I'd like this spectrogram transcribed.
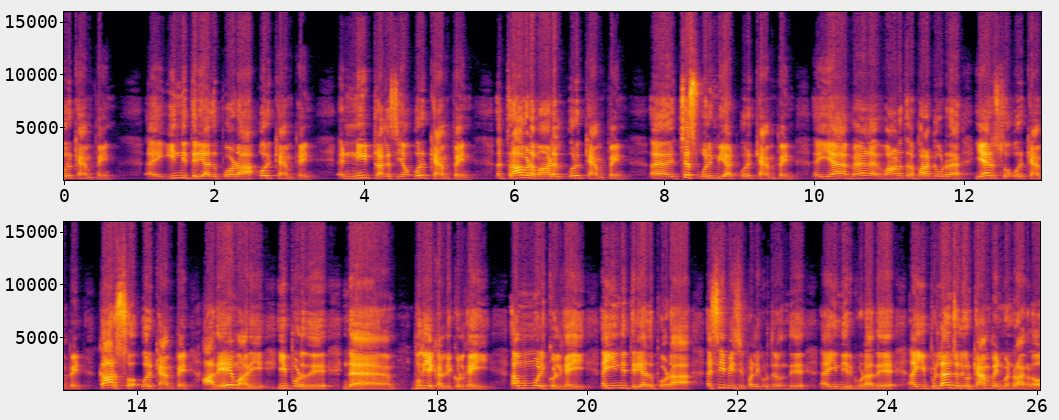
ஒரு கேம்பெயின். இந்தி தெரியாது போடா ஒரு கேம்பெயின். நீட் ரகசியம் ஒரு கேம்பெயின். திராவிட மாடல் ஒரு கேம்பெயின். செஸ் ஒலிம்பியாட் ஒரு கேம்பெயின் ஏ மேலே வானத்தில் பறக்க விடுற ஏர் ஷோ ஒரு கேம்பெயின் கார் ஷோ ஒரு கேம்பெயின் அதே மாதிரி இப்பொழுது இந்த புதிய கல்விக் கொள்கை மும்மொழி கொள்கை இந்தி தெரியாது போடா சிபிஎஸ்சி பள்ளிக்கூடத்தில் வந்து இந்தி இருக்கக்கூடாது இப்படிலாம் சொல்லி ஒரு கேம்பெயின் பண்ணுறாங்களோ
